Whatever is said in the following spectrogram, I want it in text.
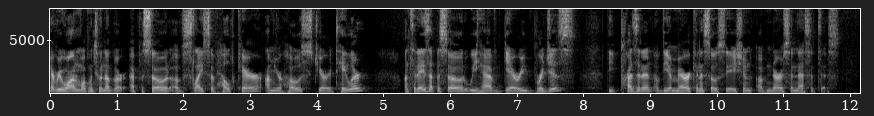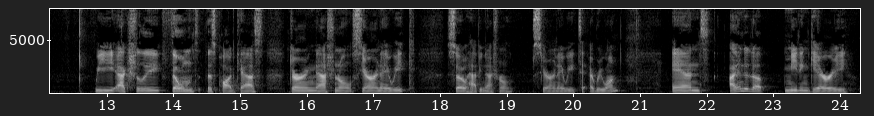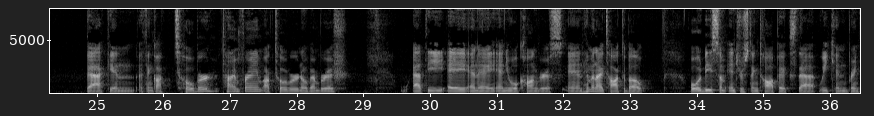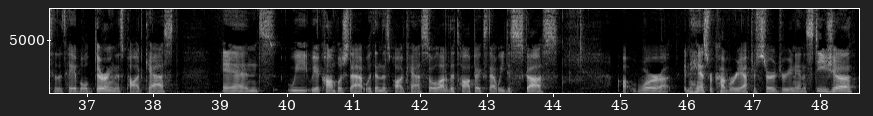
Hey everyone, welcome to another episode of Slice of Healthcare. I'm your host, Jared Taylor. On today's episode, we have Gary Bridges, the president of the American Association of Nurse Anesthetists. We actually filmed this podcast during National CRNA Week, so happy National CRNA Week to everyone. And I ended up meeting Gary back in I think October timeframe, October, November-ish at the AANA annual congress, and him and I talked about what would be some interesting topics that we can bring to the table during this podcast. And we we accomplished that within this podcast. So a lot of the topics that we discuss uh, were uh, enhanced recovery after surgery and anesthesia,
